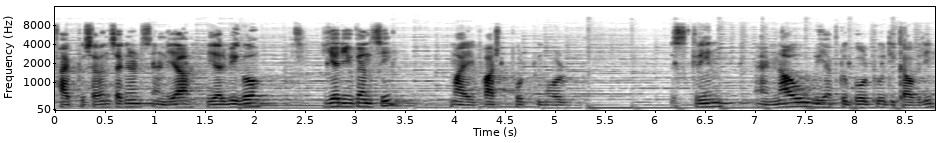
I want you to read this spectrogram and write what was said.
5 to 7 seconds. And yeah here we go. Here you can see my fast boot mode screen. And now we have to go to recovery.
